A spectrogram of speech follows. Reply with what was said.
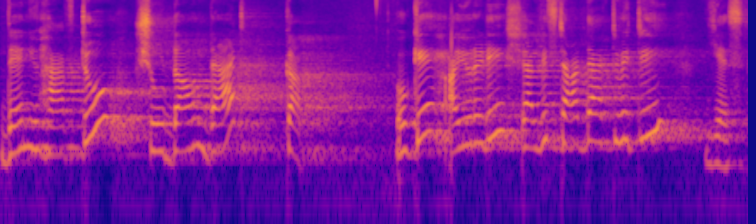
then you have to shoot down that cup. Okay, are you ready? Shall we start the activity? Yes.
